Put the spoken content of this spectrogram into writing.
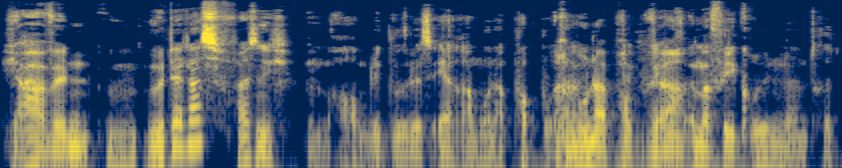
Ja, wenn wird er das? Weiß nicht. Im Augenblick würde es eher Ramona Popp oder Ramona wer ja. auch immer für die Grünen antritt.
